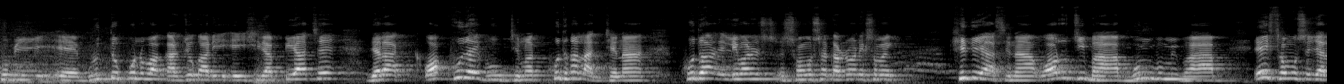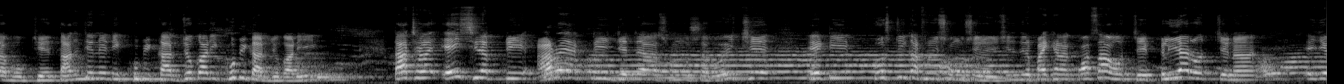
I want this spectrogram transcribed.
খুবই গুরুত্বপূর্ণ বা কার্যকারী এই সিরাপটি আছে। যারা অক্ষুধায় ভুগছেন বা ক্ষুধা লাগছে না ক্ষুধা লিভারের সমস্যার কারণে অনেক সময় খিদে আসে না, অরুচি ভাব বমি বমি ভাব, এই সমস্যা যারা ভুগছেন, তাদের জন্য এটি খুবই কার্যকারী খুবই কার্যকারী। তাছাড়া এই সিরাপটি আরও একটি যেটা সমস্যা রয়েছে, এটি কোষ্ঠীকাঠিন্যের সমস্যা রয়েছে, যাদের পায়খানা কষা হচ্ছে ক্লিয়ার হচ্ছে না, এই যে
